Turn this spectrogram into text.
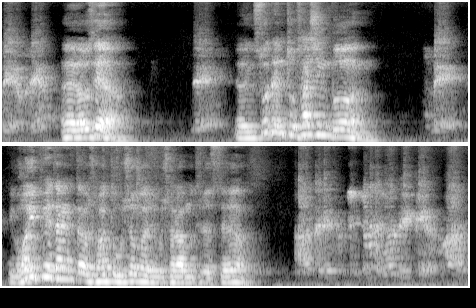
네, 여보세요? 네, 여보세요. 네, 여기 소렌토 사신 분 네. 이거 허위폐 당했다고 저한테 오셔가지고 전화 한번 드렸어요. 아, 그래. 좀 전화 전화 드릴게요. 아,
